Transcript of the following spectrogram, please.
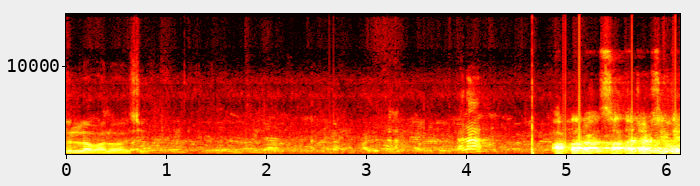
আলহামদুলিল্লাহ ভালো আছি। আপনারা সাদা জার্সিতে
